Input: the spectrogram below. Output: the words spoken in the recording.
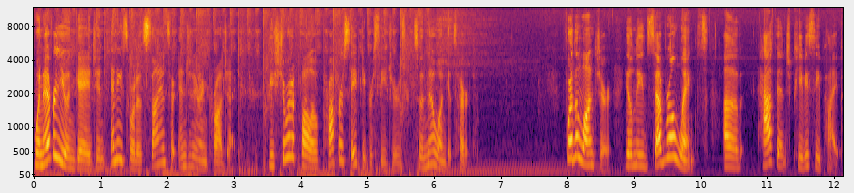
Whenever you engage in any sort of science or engineering project, be sure to follow proper safety procedures so no one gets hurt. For the launcher, you'll need several lengths of half-inch PVC pipe,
